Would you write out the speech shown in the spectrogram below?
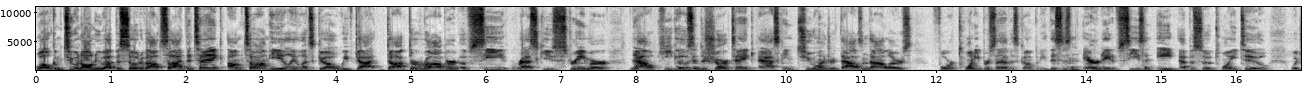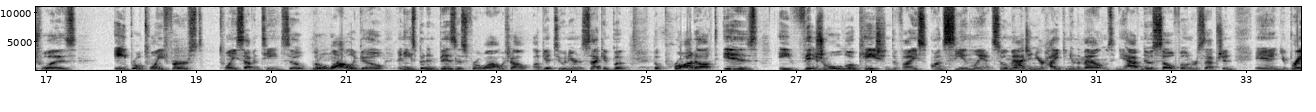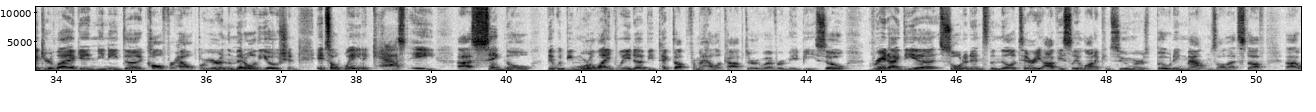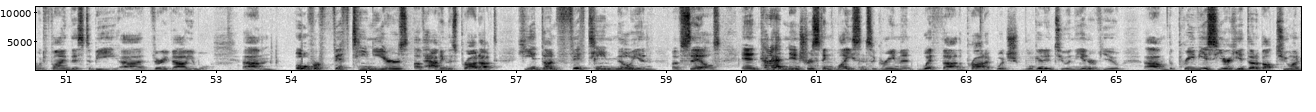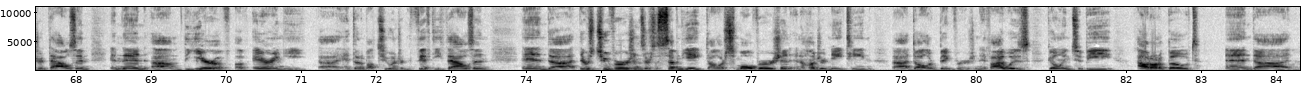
Welcome to an all new episode of Outside the Tank. I'm Tom Healy. Let's go. We've got Dr. Robert of Sea Rescue Streamer. Now, he goes into Shark Tank asking $200,000 for 20% of his company. This is an air date of season 8, episode 22, which was April 21st, 2017. So a little while ago, and he's been in business for a while, which I'll, I'll get to in here in a second. But the product is a visual location device on sea and land. So imagine you're hiking in the mountains and you have no cell phone reception and you break your leg and you need to call for help, or you're in the middle of the ocean. It's a way to cast a uh, signal that would be more likely to be picked up from a helicopter or whoever it may be. So great idea. Sold it into the military. Obviously, a lot of consumers, boating, mountains, all that stuff, uh, would find this to be uh, very valuable. Um, over 15 years of having this product, he had done 15 million of sales and kind of had an interesting license agreement with uh, the product, which we'll get into in the interview. Um, the previous year, he had done about 200,000, and then um, the year of, of airing, he uh, had done about 250,000. And uh, there's two versions. There's a $78 small version and a $118 uh, big version. If I was going to be out on a boat and uh,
